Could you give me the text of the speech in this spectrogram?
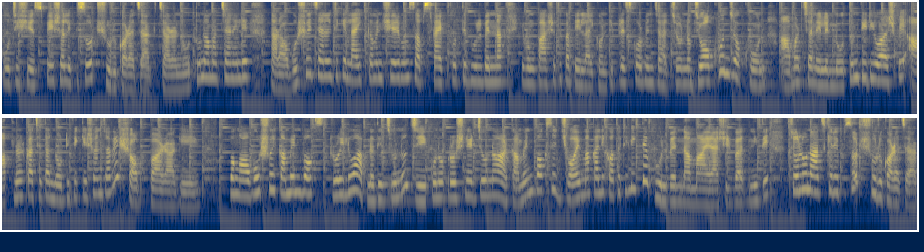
পঁচিশের স্পেশাল এপিসোড শুরু করা যাক। যারা নতুন আমার চ্যানেলে তারা অবশ্যই চ্যানেলটিকে লাইক কমেন্ট শেয়ার এবং সাবস্ক্রাইব করতে ভুলবেন না। এবং পাশে থাকা বেল আইকনটি প্রেস করবেন যার জন্য যখন যখন আমার চ্যানেলে নতুন ভিডিও আসবে, আপনার কাছে তার নোটিফিকেশন যাবে সববার আগে। এবং অবশ্যই কমেন্ট বক্স রইল আপনাদের জন্য। যে কোনো প্রশ্নের জন্য আর কমেন্ট বক্সে জয় মা কালী কথাটি লিখতে ভুলবেন না, মায়ের আশীর্বাদ নিতে। চলুন আজকের এপিসোড শুরু করা যাক।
